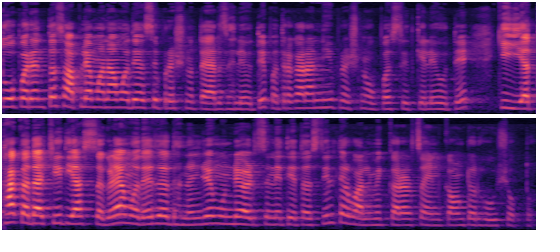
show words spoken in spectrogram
तोपर्यंतच आपल्या मनामध्ये असे प्रश्न तयार झाले होते. पत्रकारांनी प्रश्न उपस्थित केले होते की यथा कदाचित या सगळ्यामध्ये जर धनंजय मुंडे अडचणीत येत असतील तर वाल्मिक कराडचा एन्काउंटर होऊ शकतो.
